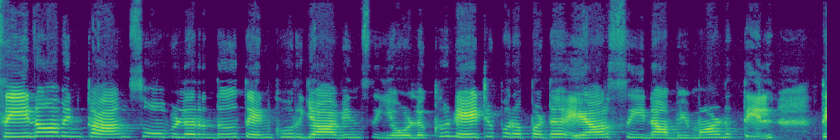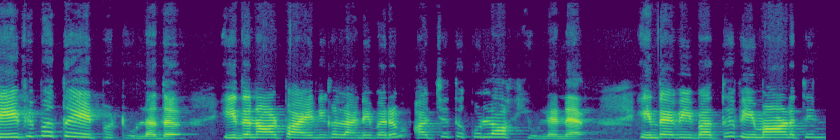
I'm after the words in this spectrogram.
சீனாவின் காங்சோவிலிருந்து தென்கொரியாவின் சியோலுக்கு நேற்று புறப்பட்ட ஏர் சீனா விமானத்தில் தீ விபத்து ஏற்பட்டுள்ளது. இதனால் பயணிகள் அனைவரும் அச்சத்துக்குள்ளாகியுள்ளனர். இந்த விபத்து விமானத்தின்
